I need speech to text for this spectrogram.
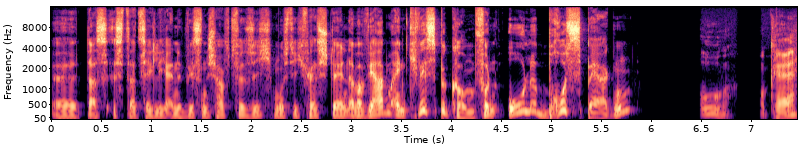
Äh, das ist tatsächlich eine Wissenschaft für sich, musste ich feststellen. Aber wir haben ein Quiz bekommen von Ole Brusbergen. Oh. Okay.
